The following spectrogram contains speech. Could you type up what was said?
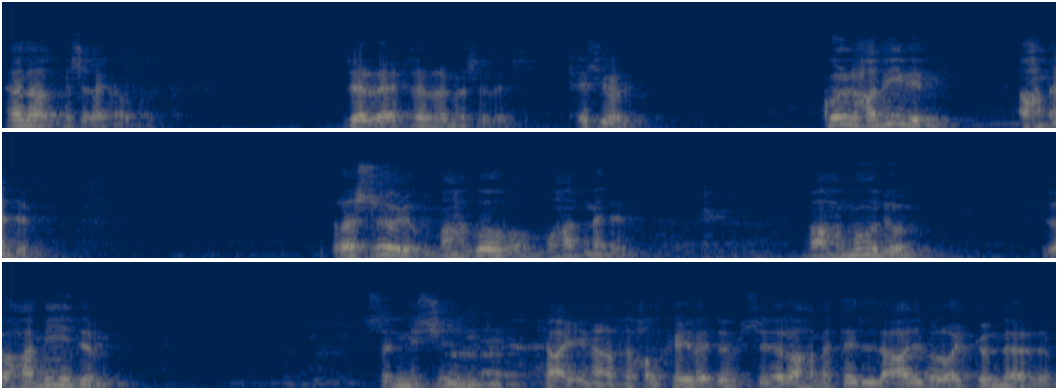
Helal mesele kalmadı. Zerre, zerre meselesi. Esiyorum. Kul Habibim, Ahmet'im. Resulüm, Mahbubum, Muhammed'im. Mahmudum ve Hamidim. Senin için kainatı halk eyledim. Seni rahmetelli alim olarak gönderdim.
